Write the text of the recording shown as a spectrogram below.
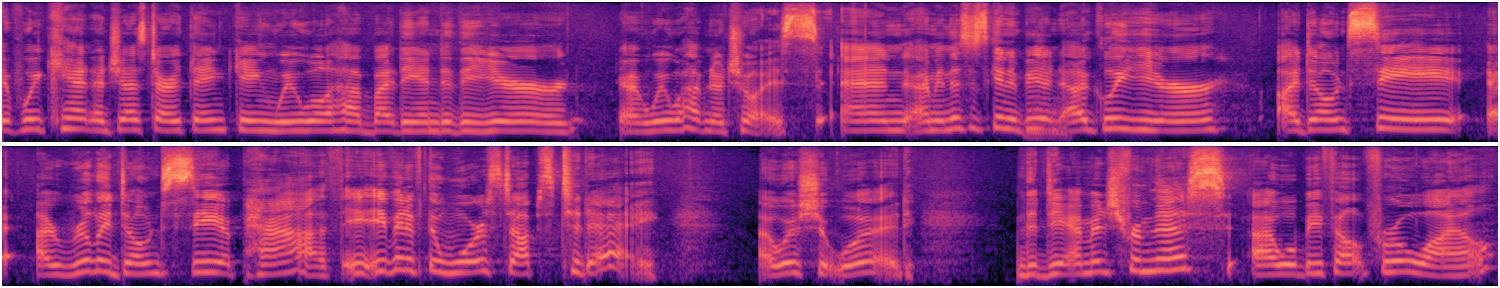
If we can't adjust our thinking, we will have by the end of the year, uh, we will have no choice. And I mean, this is going to be mm. an ugly year. I don't see, I really don't see a path, even if the war stops today. I wish it would. The damage from this uh, will be felt for a while.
